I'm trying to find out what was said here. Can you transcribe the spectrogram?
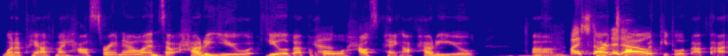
want to pay off my house right now. And so, how do you feel about the yeah. whole house paying off? How do you? Um, I started out with people about that.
